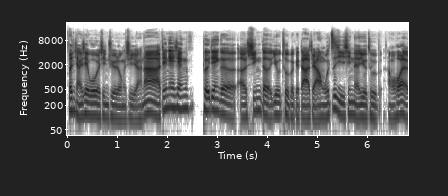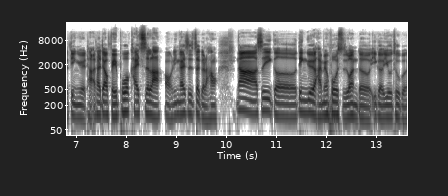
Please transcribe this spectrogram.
分享一些我有兴趣的东西啊。那今天先。推荐一个呃新的 YouTube 给大家，我自己新的 YouTube，我后来有订阅它，它叫肥波开吃啦哦，应该是这个啦哈。那是一个订阅还没破十万的一个 YouTube，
